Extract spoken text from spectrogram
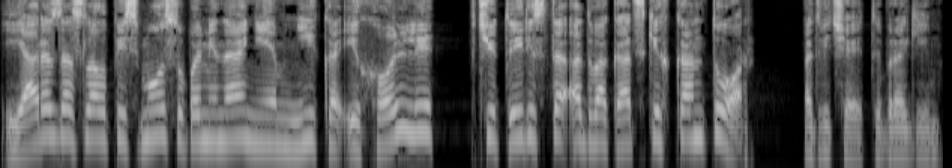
Я разослал письмо с упоминанием Ника и Холли в 400 адвокатских контор, отвечает Ибрагим.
